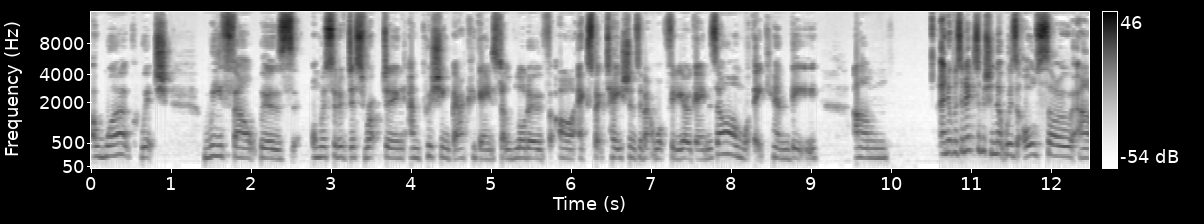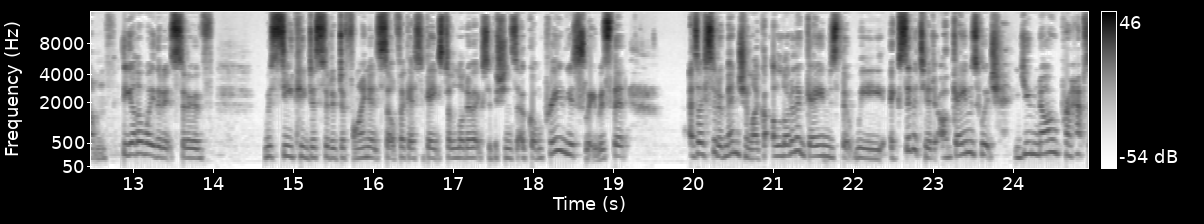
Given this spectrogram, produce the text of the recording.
a work which we felt was almost sort of disrupting and pushing back against a lot of our expectations about what video games are and what they can be. Um, and it was an exhibition that was also um, the other way that it sort of was seeking to sort of define itself, I guess, against a lot of exhibitions that have gone previously was that as I sort of mentioned, like a lot of the games that we exhibited are games which you know perhaps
